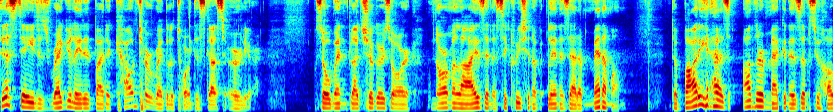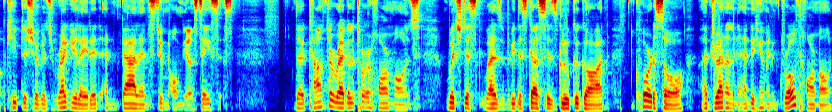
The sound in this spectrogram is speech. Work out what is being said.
This stage is regulated by the counter regulatory discussed earlier. So, when blood sugars are normalized and the secretion of insulin is at a minimum, the body has other mechanisms to help keep the sugars regulated and balanced to homeostasis. The counter regulatory hormones, which dis- as we discussed is glucagon, cortisol, adrenaline, and the human growth hormone,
